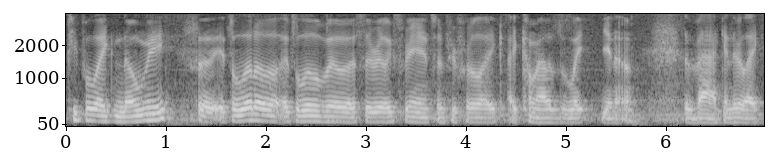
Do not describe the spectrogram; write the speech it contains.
people like know me, so it's a little it's a little bit of a surreal experience when people are like I come out of the like you know the back and they're like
